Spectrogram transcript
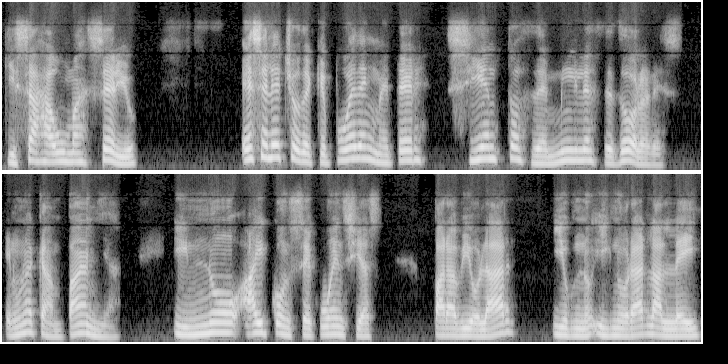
quizás aún más serio, es el hecho de que pueden meter cientos de miles de dólares en una campaña y no hay consecuencias para violar y ignorar la ley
